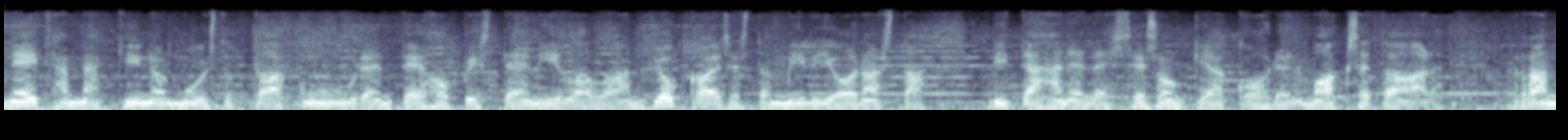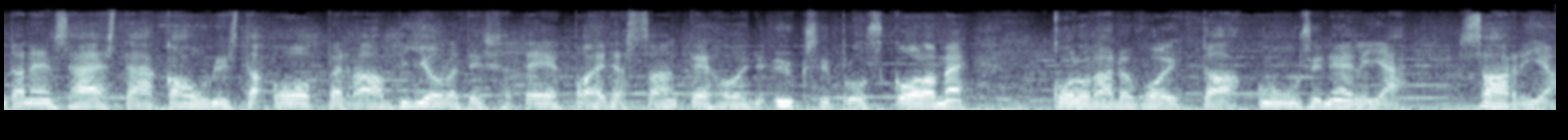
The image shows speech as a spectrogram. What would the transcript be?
Nathan McKinnon muistuttaa kuuden tehopisteen illallaan jokaisesta miljoonasta, mitä hänelle sesonkia kohden maksetaan. Rantanen säästää kaunista operaa violetissa teepaidassaan tehoin 1 plus 3. Colorado voittaa 6-4. Sarja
